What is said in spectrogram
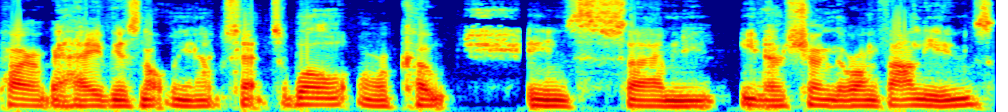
parent behaviour is not being acceptable, or a coach is, um, you know, showing the wrong values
